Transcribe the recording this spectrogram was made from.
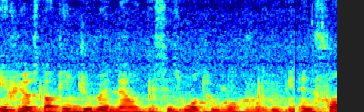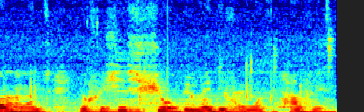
if you're stocking juvenile this is what will work for you. In four months your fishes should be ready for what? Harvest.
